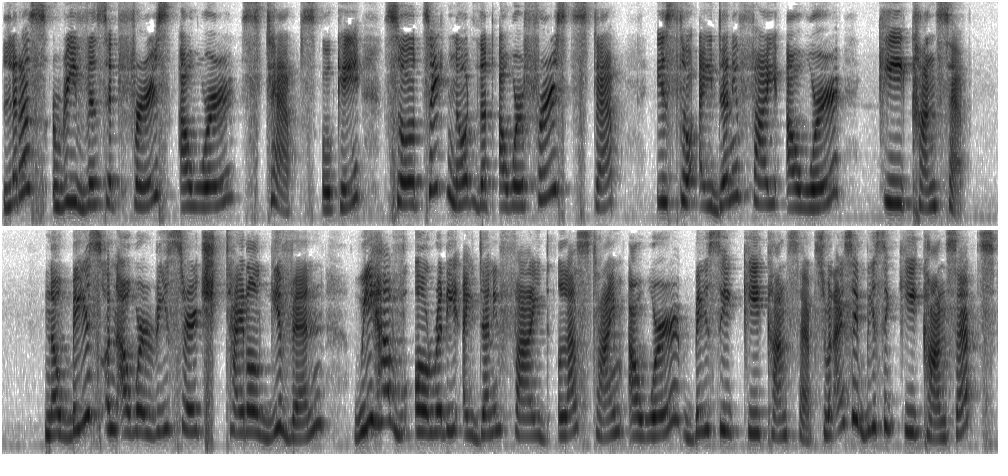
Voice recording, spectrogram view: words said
let us revisit first our steps, okay? So take note that our first step is to identify our key concept. Now, based on our research title given, we have already identified last time our basic key concepts. When I say basic key concepts,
